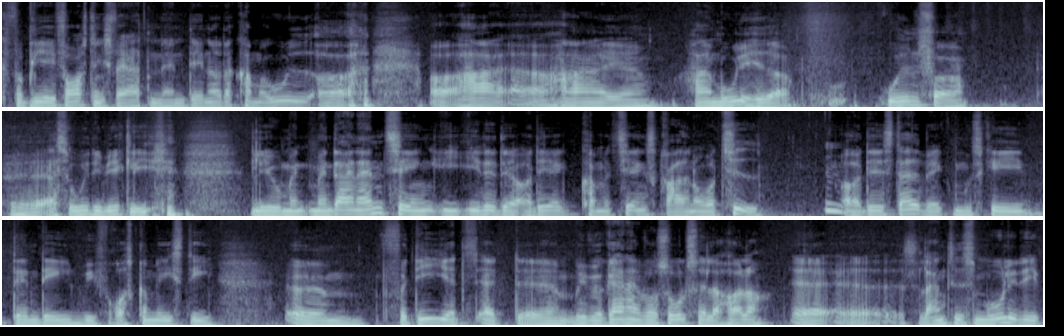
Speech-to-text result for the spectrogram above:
forbliver i forskningsverdenen. Det er noget, der kommer ud og, og har, har, øh, har muligheder uden for, øh, altså ude i det virkelige liv. Men, men der er en anden ting i, i det der, og det er konverteringsgraden over tid. Mm. Og det er stadigvæk måske den del, vi forsker mest i. Øhm, fordi at, at øh, vi vil gerne have, at vores solceller holder øh, øh, så lang tid som muligt, i-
